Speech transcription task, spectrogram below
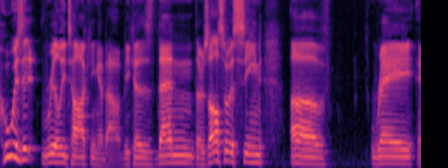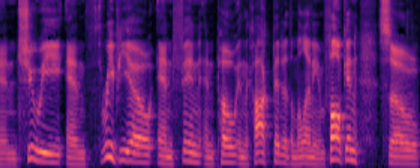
who is it really talking about? Because then there's also a scene of Rey and Chewie and 3PO and Finn and Poe in the cockpit of the Millennium Falcon. So,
